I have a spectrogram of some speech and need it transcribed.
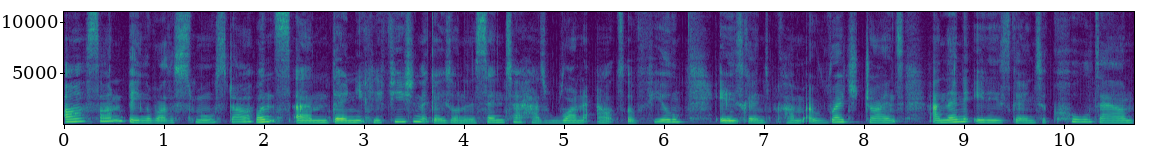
Our sun, being a rather small star, once um, the nuclear fusion that goes on in the centre has run out of fuel. It is going to become a red giant and then it is going to cool down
